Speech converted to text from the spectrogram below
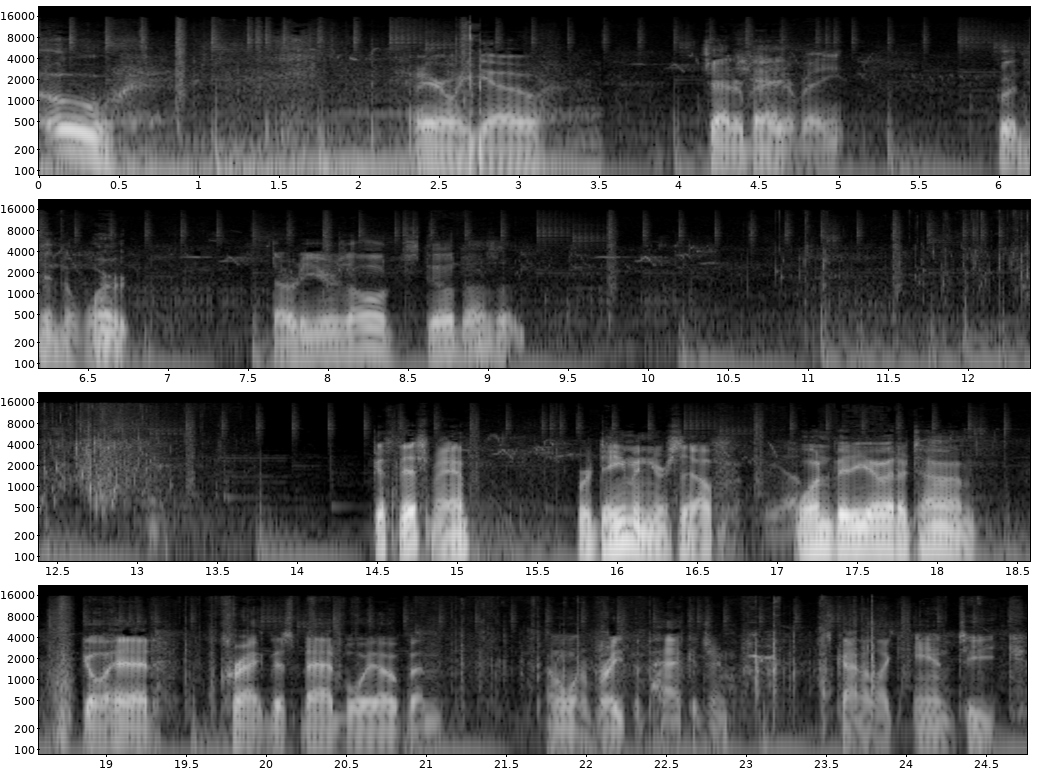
Oh. There we go. Chatterbait. Chatterbait. Putting in the work. 30 years old, still does it. Good fish, man. Redeeming yourself. Yep. One video at a time. Go ahead, crack this bad boy open. I don't want to break the packaging. It's kind of like antique.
